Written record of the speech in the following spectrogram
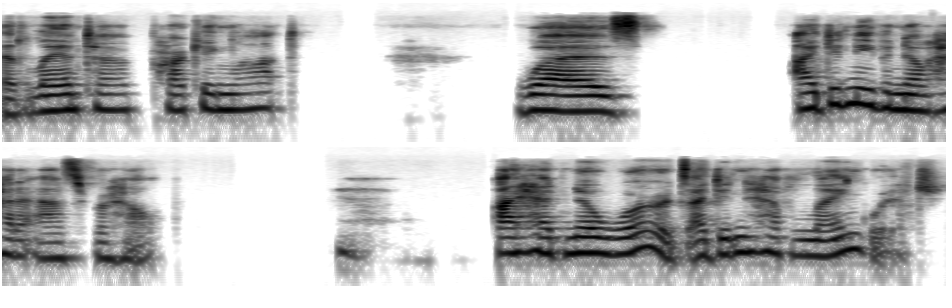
Atlanta parking lot was I didn't even know how to ask for help. I had no words, I didn't have language,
